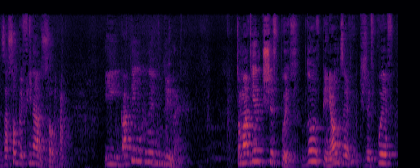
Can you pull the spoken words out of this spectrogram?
zasoby finansowe i ma piękny budynek, to ma większy wpływ. No, pieniądze, większy wpływ,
